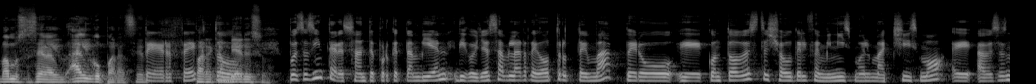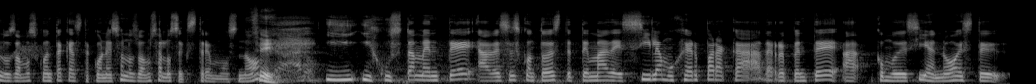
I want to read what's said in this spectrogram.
vamos a hacer algo, para hacer, para cambiar eso. Pues es interesante porque también, digo, ya es hablar de otro tema, pero eh, con todo este show del feminismo, el machismo, eh, a veces nos damos cuenta que hasta con eso nos vamos a los extremos, ¿no? Sí. Y, justamente a veces con todo este tema de sí la mujer para acá, de repente, ah, como decía, ¿no? Este,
